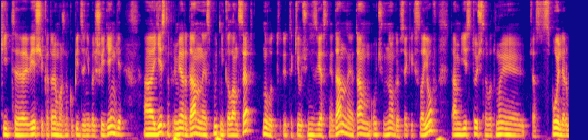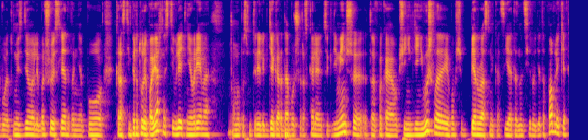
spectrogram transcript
какие-то вещи, которые можно купить за небольшие деньги. А есть, например, данные спутника Lancet, ну вот такие очень известные данные, там очень много всяких слоев, там есть точно, вот мы, сейчас спойлер будет, мы сделали большое исследование по как раз температуре поверхности в летнее время, мы посмотрели, где города больше раскаляются, где меньше. Это пока вообще нигде не вышло. И, в общем, первый раз, мне кажется, я это анонсирую где-то в паблике.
